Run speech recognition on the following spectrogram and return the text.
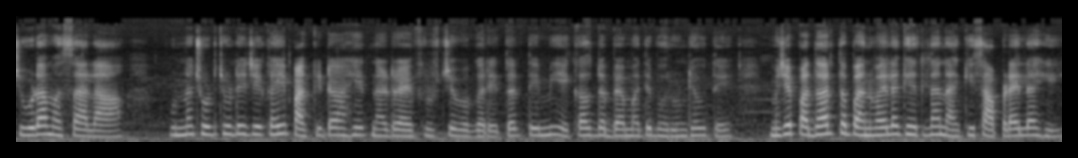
चिवडा मसाला पुन्हा छोटे छोटे जे काही पाकिटं आहेत ना ड्रायफ्रूटचे वगैरे तर ते मी एकाच डब्यामध्ये भरून ठेवते. म्हणजे पदार्थ बनवायला घेतला ना की सापडायलाही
